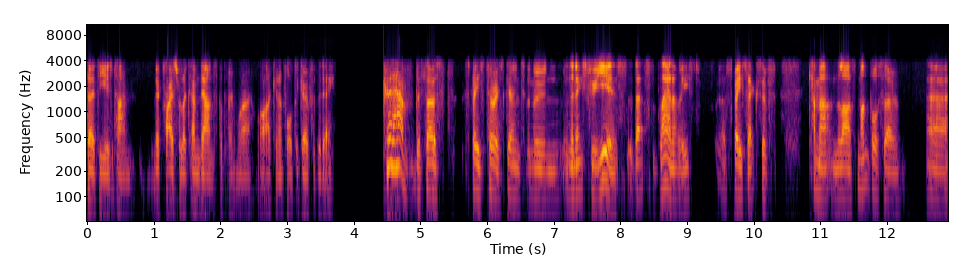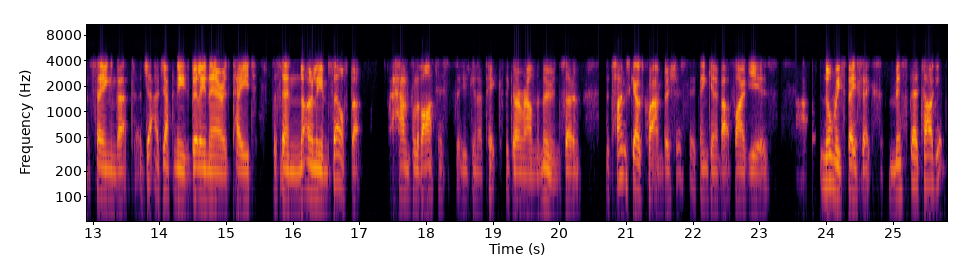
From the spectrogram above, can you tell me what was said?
30 years time the price will have come down to the point where well, I can afford to go for the day. Could have the first space tourist going to the moon in the next few years. That's the plan, at least. Uh, SpaceX have come out in the last month or so uh, saying that a, Japanese billionaire is paid to send not only himself but a handful of artists that he's going to pick to go around the moon. So the timescale is quite ambitious. They think in about five years. Uh, normally, SpaceX miss their targets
